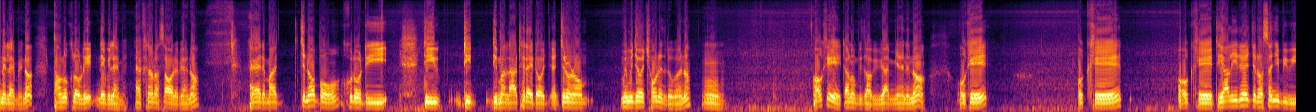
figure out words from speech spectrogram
နှိပ်လိုက်မယ်နော် download ခလုတ်လေးနှိပ်ပေးလိုက်မယ်အဲခဏတော့စောက်ရတယ်ဗျာနော်အဲဒီမှာကျွန်တော်ပုံအခုလိုဒီဒီဒီဒီမှာလာထည့်လိုက်တော့ကျွန်တော်တော့မင်းမကျော်ချုံးနေတယ်လို့ပဲနော်อืมโอเคတောင်းလို့ပြီးသွားပြီဗျမြန်နေနော်โอเคโอเคโอเคဒီဟာလေးတွေကျွန်တော်စမ်းကြည့်ပြီးပြီ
